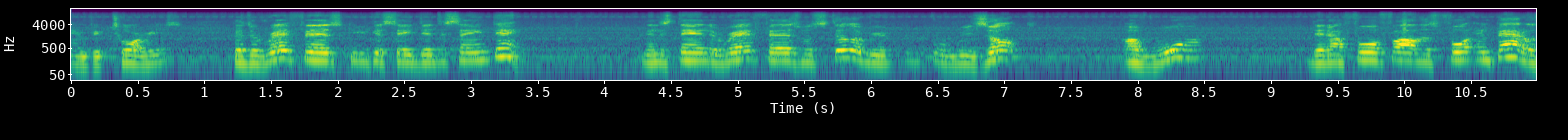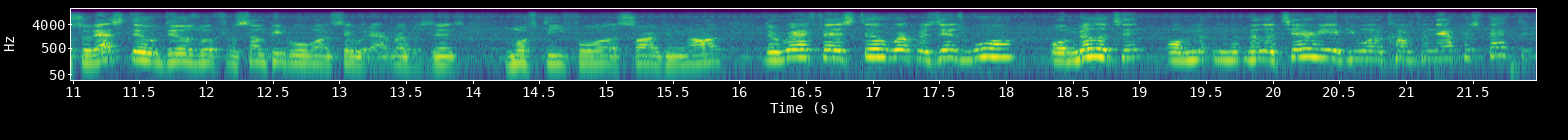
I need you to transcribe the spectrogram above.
and victorious, Because the Red Fez, you could say, did the same thing. You understand? The Red Fez was still a, re- a result of war that our forefathers fought in battle. So that still deals with, for some people who want to say, well, that represents Mufti for a sergeant in on. The Red Fez still represents war or militant or mi- mi- military if you want to come from that perspective.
